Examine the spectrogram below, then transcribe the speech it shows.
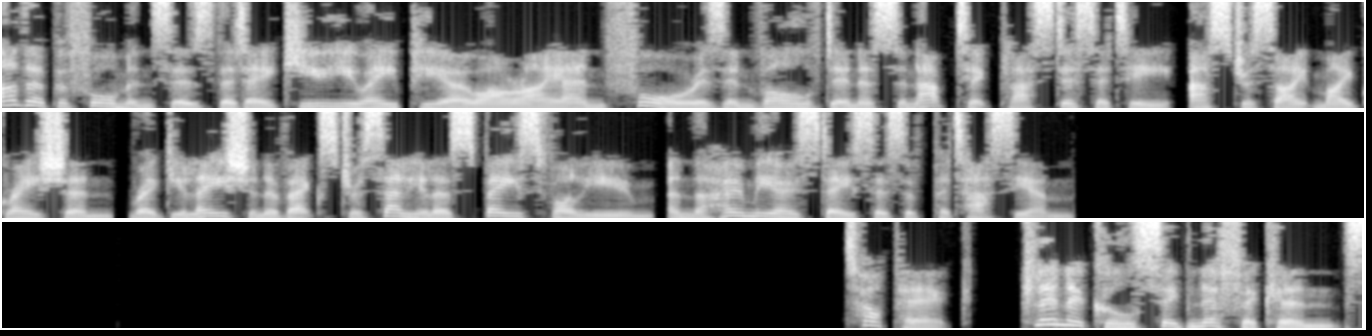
Other performances that AQUAPORIN4 is involved in are synaptic plasticity, astrocyte migration, regulation of extracellular space volume, and the homeostasis of potassium. Clinical significance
